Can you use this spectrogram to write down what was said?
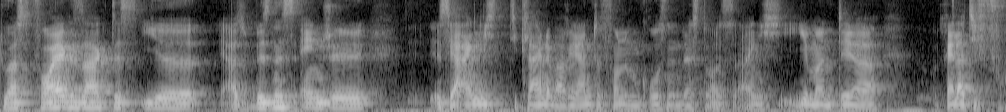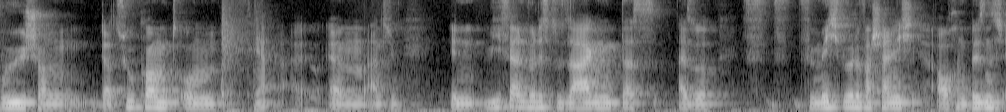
du hast vorher gesagt, dass ihr, also Business Angel ist ja eigentlich die kleine Variante von einem großen Investor, ist eigentlich jemand, der relativ früh schon dazukommt, um ja. ähm, anzunehmen Inwiefern würdest du sagen, dass, also für mich würde wahrscheinlich auch ein Business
